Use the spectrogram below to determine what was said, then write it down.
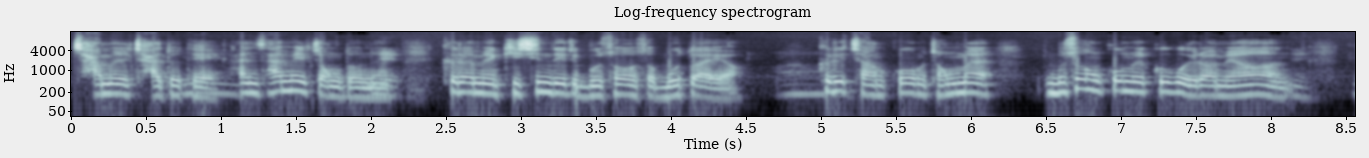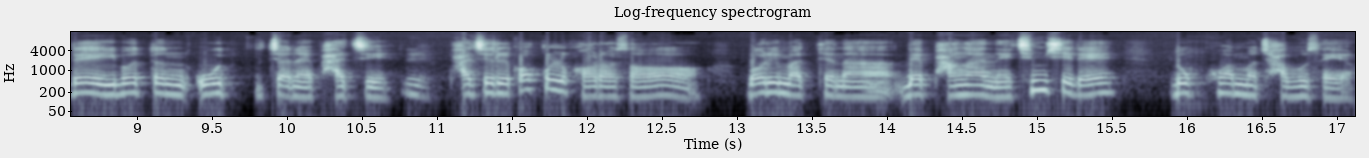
잠을 자도 돼. 음. 한 3일 정도는. 네. 그러면 귀신들이 무서워서 못 와요. 아, 그렇지 않고 정말 무서운 꿈을 꾸고 이러면 네. 내 입었던 옷 있잖아요. 바지. 네. 바지를 거꾸로 걸어서 머리맡에나 내 방 안에 침실에 놓고 한번 자보세요.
